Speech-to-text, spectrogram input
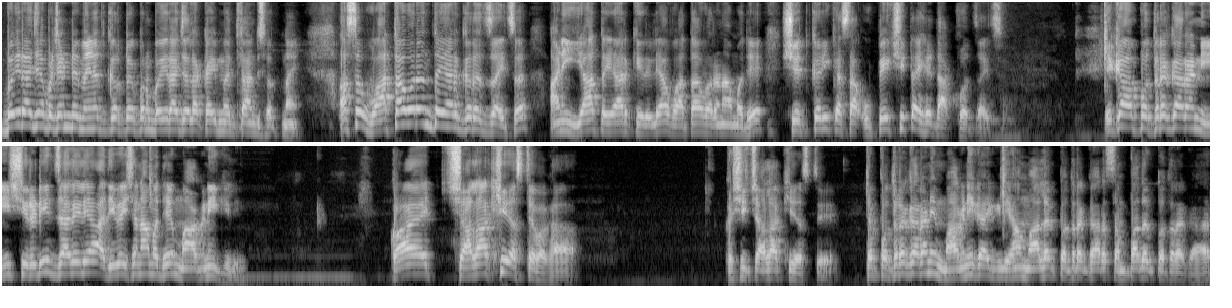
बळीराजा प्रचंड मेहनत करतोय पण बळीराजाला काही मिळताना दिसत नाही. असं वातावरण तयार करत जायचं आणि या तयार केलेल्या वातावरणामध्ये शेतकरी कसा उपेक्षित आहे हे दाखवत जायचं. एका पत्रकारांनी शिर्डीत झालेल्या अधिवेशनामध्ये मागणी केली. काय चालाखी असते बघा. कशी चालाखी असते. त्या पत्रकारांनी मागणी काय केली? हा मालक पत्रकार संपादक पत्रकार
